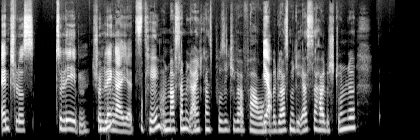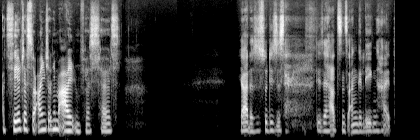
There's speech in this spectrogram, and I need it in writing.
Entschluss zu leben, schon mhm. länger jetzt. Okay, und machst damit eigentlich ganz positive Erfahrungen. Ja. Aber du hast mir die erste halbe Stunde erzählt, dass du eigentlich an dem Alten festhältst ja, das ist so dieses, diese Herzensangelegenheit,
